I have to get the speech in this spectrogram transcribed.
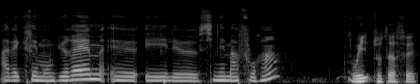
avec Raymond Gurem et le cinéma forain. Oui, tout à fait.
